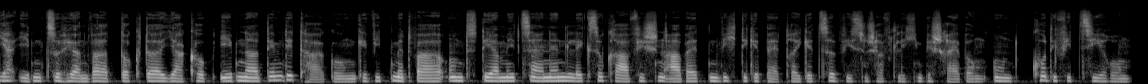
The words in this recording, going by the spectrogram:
Ja, eben zu hören war Dr. Jakob Ebner, dem die Tagung gewidmet war und der mit seinen lexographischen Arbeiten wichtige Beiträge zur wissenschaftlichen Beschreibung und Kodifizierung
